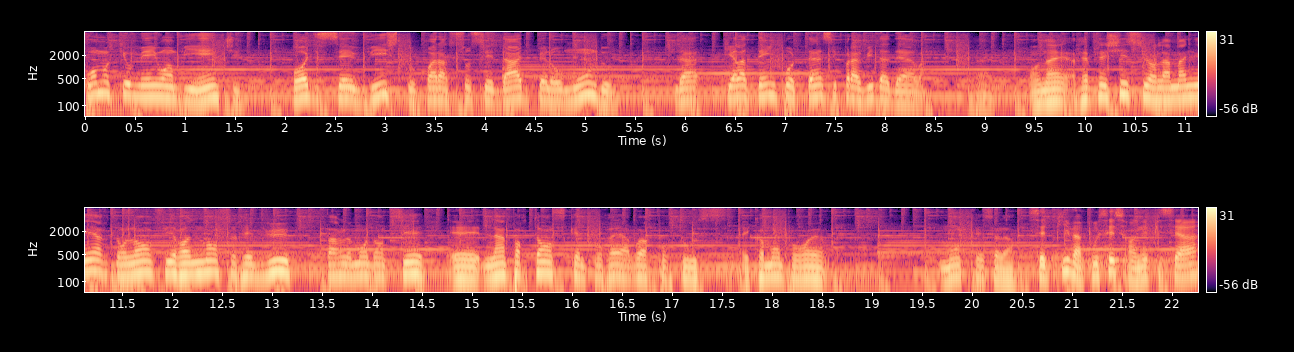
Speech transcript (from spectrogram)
como que o meio ambiente pode ser visto para a sociedade, pelo mundo, da, que ela tem importância para a vida dela. On a réfléchi sur la manière dont l'environnement serait vu par le monde entier et l'importance qu'elle pourrait avoir pour tous et comment on pourrait montrer cela? Cette pie va pousser sur un épicéa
